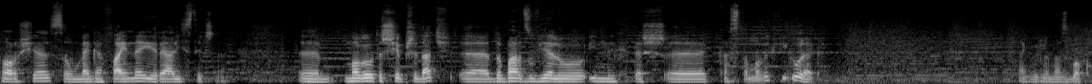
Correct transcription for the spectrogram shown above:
torsie są mega fajne i realistyczne. Mogą też się przydać e, do bardzo wielu innych też e, customowych figurek. Tak wygląda z boku.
